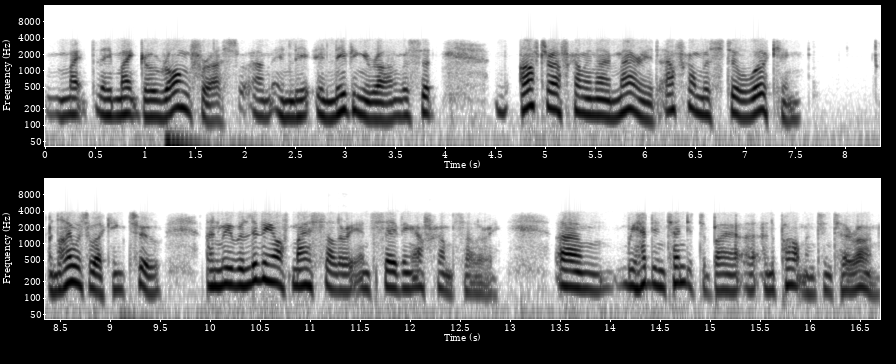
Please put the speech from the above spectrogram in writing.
might they might go wrong for us um, in le- in leaving Iran was that after Afkham and I married, Afkham was still working and I was working too, and we were living off my salary and saving Afkham's salary. Um, we had intended to buy a, an apartment in Tehran.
